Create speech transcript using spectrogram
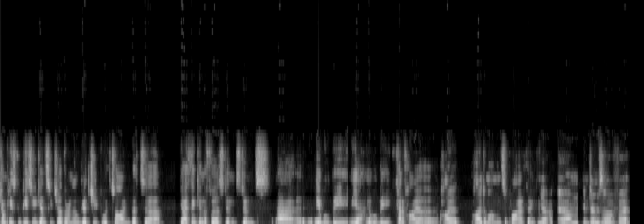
companies competing against each other, and they'll get cheaper with time. But uh, yeah, I think in the first instance, uh, it will be yeah, it will be kind of higher higher higher demand than supply. I think. Yeah. Um, in terms of uh,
